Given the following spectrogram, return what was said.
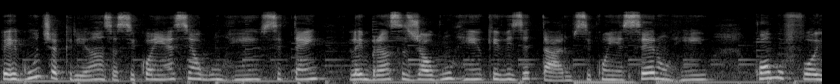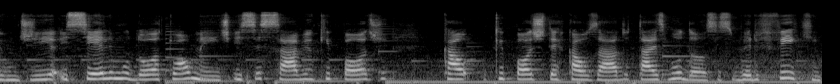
Pergunte à criança se conhecem algum rio, se tem lembranças de algum rio que visitaram, se conheceram o rio, como foi um dia e se ele mudou atualmente e se sabem o que pode, que pode ter causado tais mudanças. Verifique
